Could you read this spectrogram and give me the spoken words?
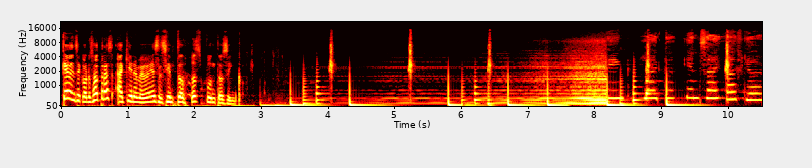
Quédense con nosotras aquí en MBS 102.5. Pink like the inside of your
